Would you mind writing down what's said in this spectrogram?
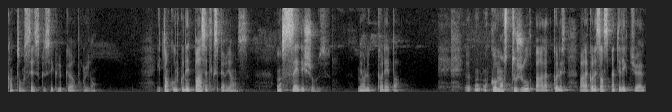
quand on sait ce que c'est que le cœur brûlant. Et tant qu'on ne connaît pas cette expérience, on sait des choses, mais on ne le connaît pas. Euh, on, commence toujours par la, connaissance intellectuelle,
